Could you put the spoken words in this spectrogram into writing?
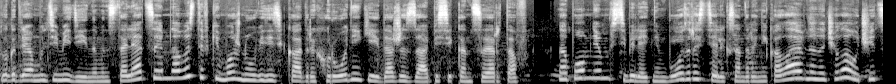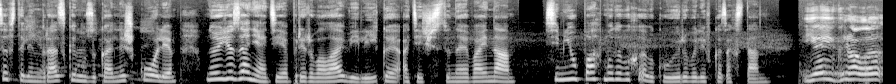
Благодаря мультимедийным инсталляциям на выставке можно увидеть кадры хроники и даже записи концертов. Напомним, в семилетнем возрасте Александра Николаевна начала учиться в Сталинградской музыкальной школе, но ее занятия прервала Великая Отечественная война. Семью Пахмутовых эвакуировали в Казахстан. Я играла,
